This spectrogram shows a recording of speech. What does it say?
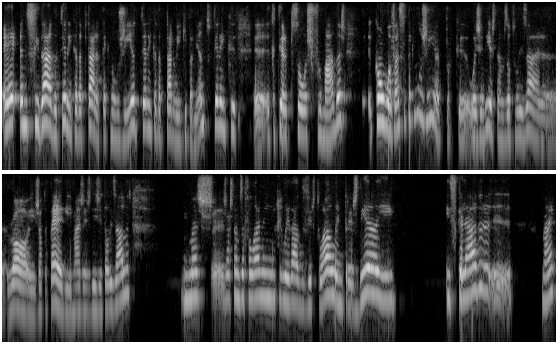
é a necessidade de terem que adaptar a tecnologia, de terem que adaptar o equipamento, de terem que, uh, que ter pessoas formadas com o avanço da tecnologia, porque hoje em dia estamos a utilizar uh, RAW e JPEG e imagens digitalizadas, mas já estamos a falar em realidade virtual, em 3D e, e se calhar, não é?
